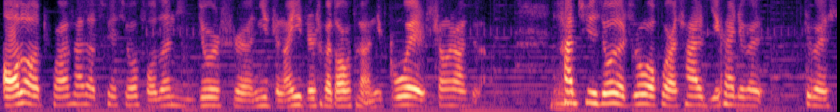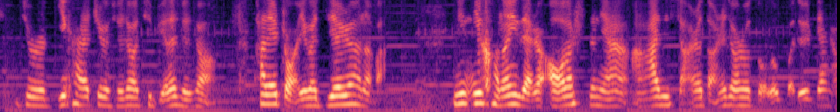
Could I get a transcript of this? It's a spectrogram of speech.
熬到 professor 退休，否则你就是你只能一直是个 doctor，你不会升上去的。他退休了之后，或者他离开这个这个就是离开这个学校去别的学校，他得找一个接任的吧。你你可能你在这熬了十年啊，就想着等着教授走了，我就变成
